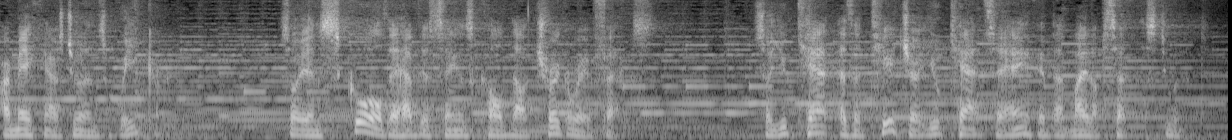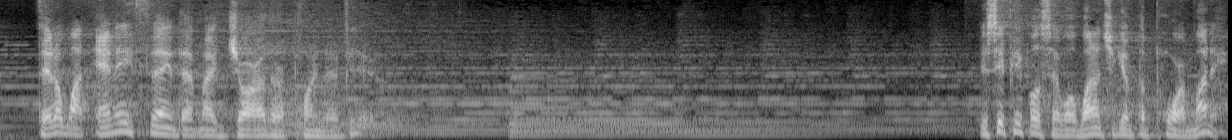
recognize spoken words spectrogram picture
are making our students weaker. So in school, they have these things called now trigger effects. So you can't, as a teacher, you can't say anything that might upset the student. They don't want anything that might jar their point of view. You see people say, well, why don't you give the poor money?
